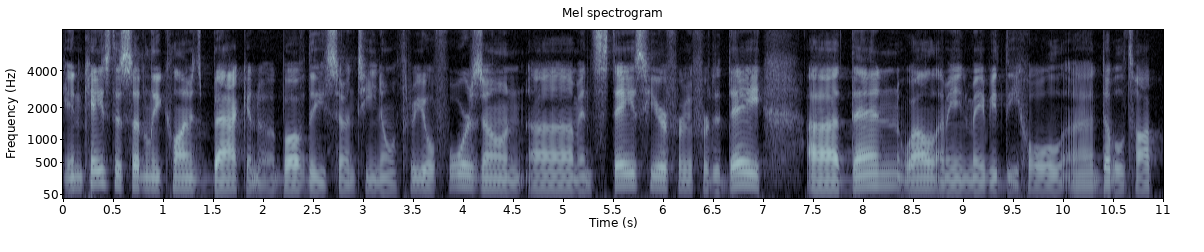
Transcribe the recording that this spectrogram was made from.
in case this suddenly climbs back and above the 170304 zone um, and stays here for, for the day uh, then, well, I mean, maybe the whole uh, double top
